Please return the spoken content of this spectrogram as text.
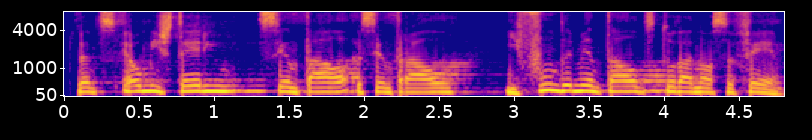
Portanto, é o mistério central, central e fundamental de toda a nossa fé.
